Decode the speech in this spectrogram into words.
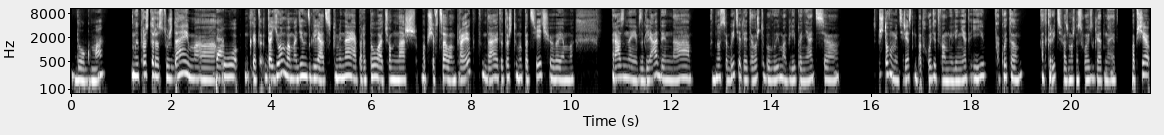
догма, мы просто рассуждаем а, да. о, это, даем вам один взгляд, вспоминая про то, о чем наш вообще в целом проект, да, это то, что мы подсвечиваем разные взгляды на одно событие для того, чтобы вы могли понять, э, что вам интересно, подходит вам или нет, и какой-то открыть, возможно, свой взгляд на это. Вообще,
